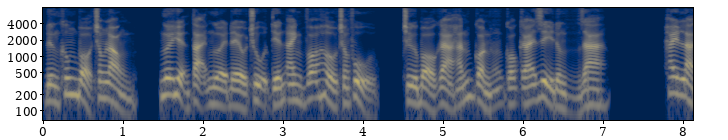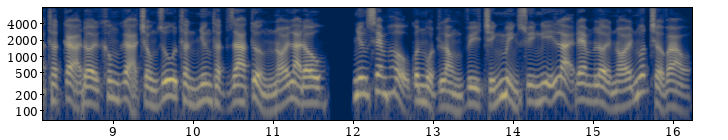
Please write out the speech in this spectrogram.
đừng không bỏ trong lòng, ngươi hiện tại người đều trụ tiến anh võ hầu trong phủ, trừ bỏ gả hắn còn có cái gì đừng ra. Hay là thật cả đời không gả chồng du thần nhưng thật ra tưởng nói là đâu, nhưng xem hậu quân một lòng vì chính mình suy nghĩ lại đem lời nói nuốt trở vào,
